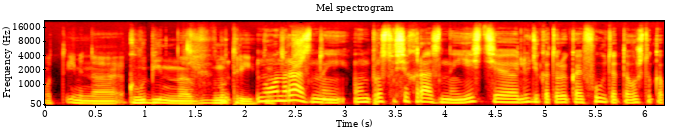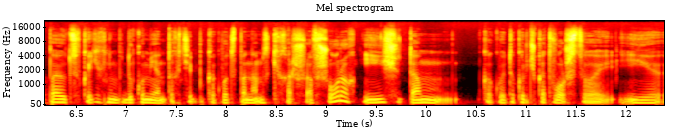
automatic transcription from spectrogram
Вот именно глубинно внутри. Ну, он типа, разный, он просто у всех разный. Есть э, люди, которые кайфуют от того, что копаются в каких-нибудь документах, типа как вот в панамских офш- офшорах, и ищут там какое-то крючкотворство, и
